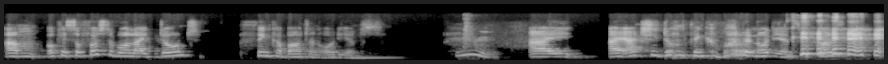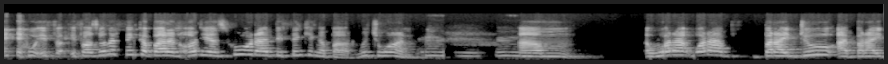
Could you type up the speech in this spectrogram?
Um, okay, so first of all, I don't think about an audience. Mm. I I actually don't think about an audience because who, if if I was going to think about an audience, who would I be thinking about? Which one? Mm-hmm. Um, what I what I but I do I but I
